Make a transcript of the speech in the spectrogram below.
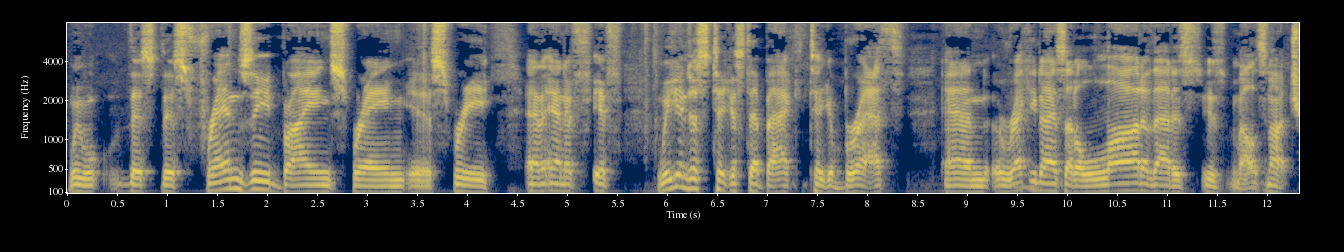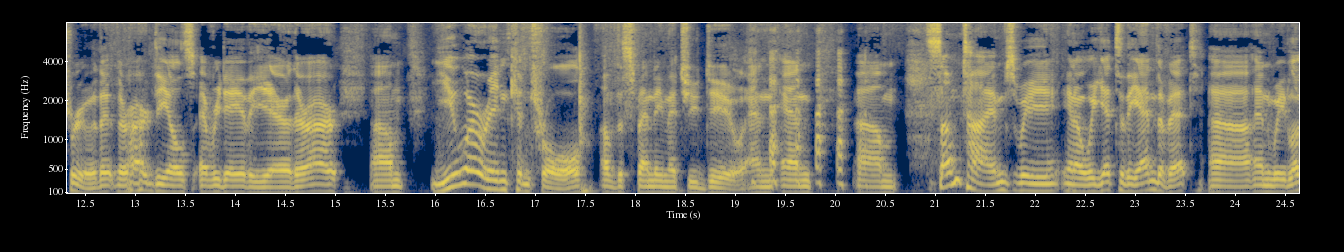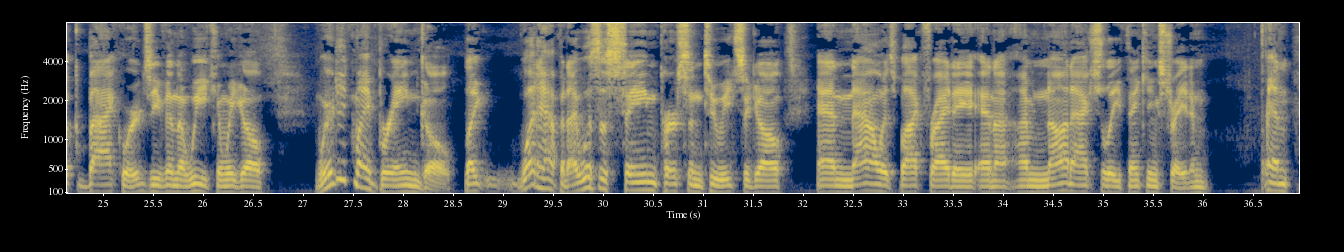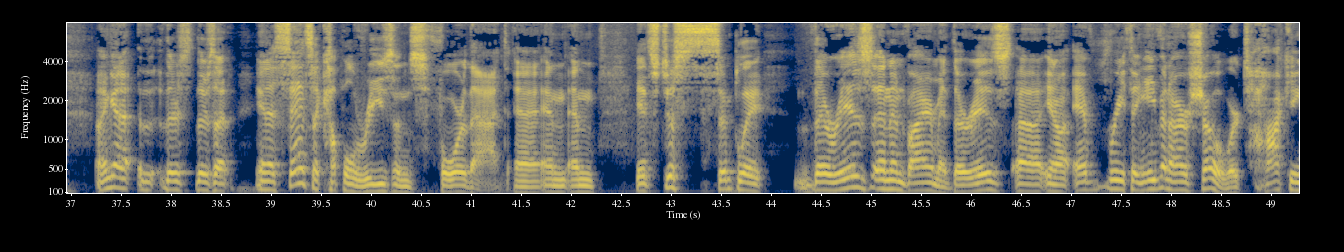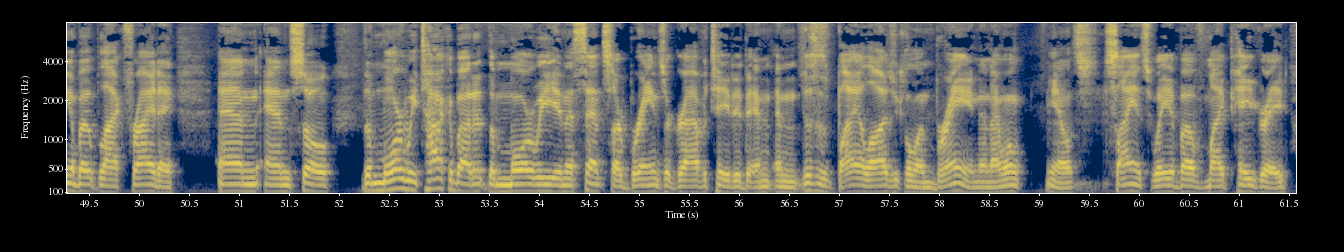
We this this frenzied buying spring uh, spree, and and if if we can just take a step back, take a breath, and recognize that a lot of that is is well, it's not true. There, there are deals every day of the year. There are um, you are in control of the spending that you do, and and um, sometimes we you know we get to the end of it uh, and we look backwards even a week and we go. Where did my brain go? Like, what happened? I was a sane person two weeks ago, and now it's Black Friday, and I, I'm not actually thinking straight. And and I'm gonna there's there's a in a sense a couple reasons for that, and and, it's just simply there is an environment, there is uh, you know everything, even our show, we're talking about Black Friday, and and so the more we talk about it, the more we, in a sense, our brains are gravitated, and and this is biological and brain, and I won't you know science way above my pay grade.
